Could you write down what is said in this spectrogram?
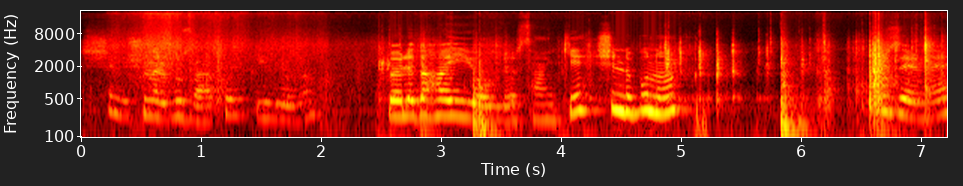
Şimdi şunları buzluğa koyup geliyorum. Böyle daha iyi oluyor sanki. Şimdi bunu üzerine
